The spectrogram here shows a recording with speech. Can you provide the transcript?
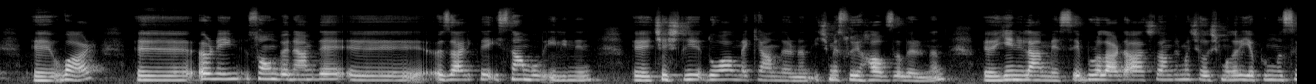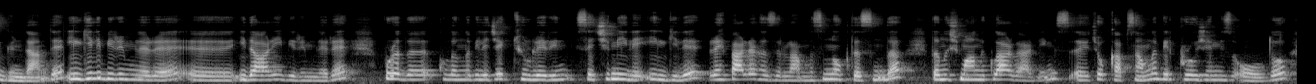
var. Ee, örneğin son dönemde e, özellikle İstanbul ilinin e, çeşitli doğal mekanlarının, içme suyu havzalarının e, yenilenmesi, buralarda ağaçlandırma çalışmaları yapılması gündemde. İlgili birimlere, e, idari birimlere burada kullanılabilecek türlerin seçimiyle ilgili rehberler hazırlanması noktasında danışmanlıklar verdiğimiz e, çok kapsamlı bir projemiz oldu.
